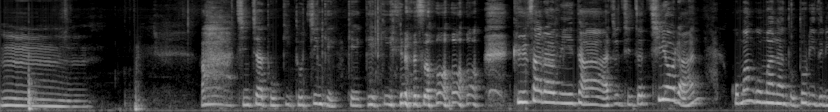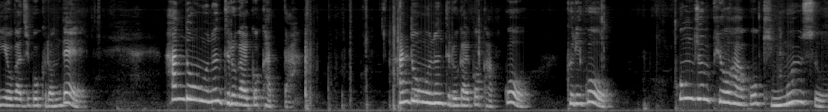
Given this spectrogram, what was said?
음. 아, 진짜 도끼, 도찐 개, 개, 개끼라서 그 사람이 다 아주 진짜 치열한 고만고만한 도토리들이어가지고 그런데 한동훈은 들어갈 것 같다. 한동훈은 들어갈 것 같고 그리고 홍준표하고 김문수,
